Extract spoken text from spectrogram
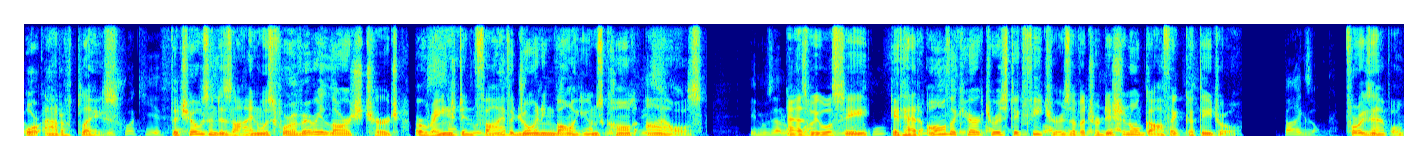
or out of place. The chosen design was for a very large church arranged in five adjoining volumes called aisles. As we will see, it had all the characteristic features of a traditional Gothic cathedral. For example,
